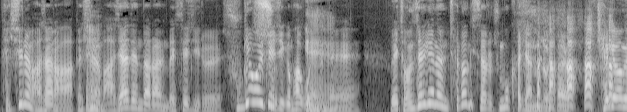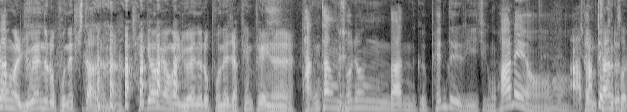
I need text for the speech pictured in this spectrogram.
백신을 맞아라, 백신을 예. 맞아야 된다라는 메시지를 수개월째 수- 지금 하고 예. 있는데 왜 전 세계는 최강 시사를 주목하지 않는 걸까요? 최경영을 유엔으로 보냅시다 그러면 최경영을 유엔으로 보내자 캠페인을 방탄소년단 그 팬들이 지금 화내요. 아 방탄소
